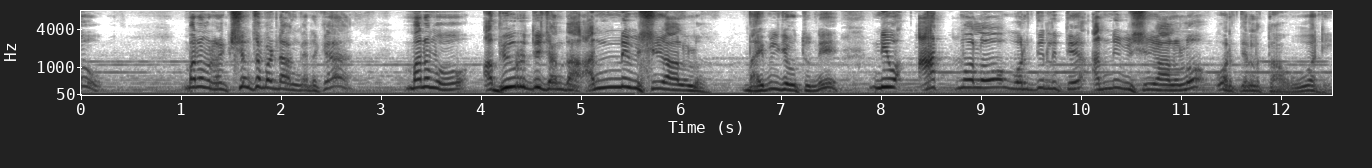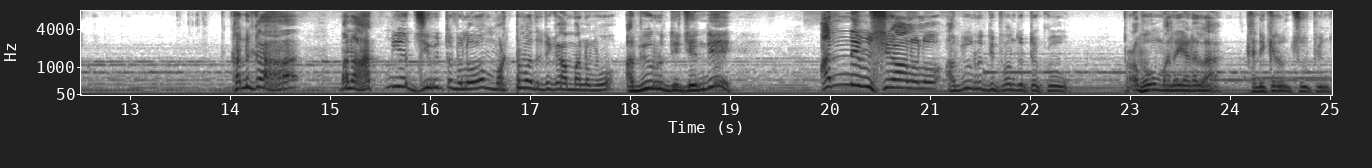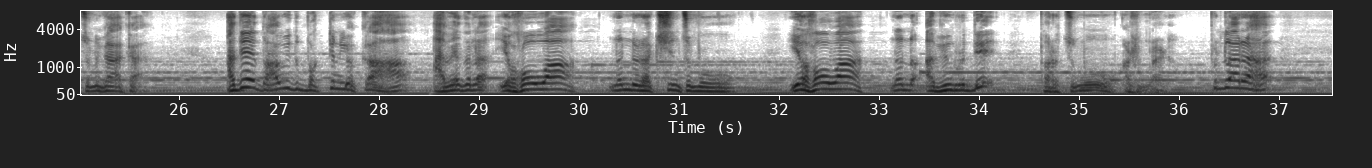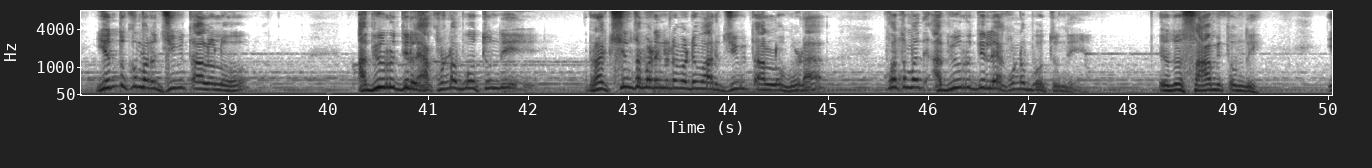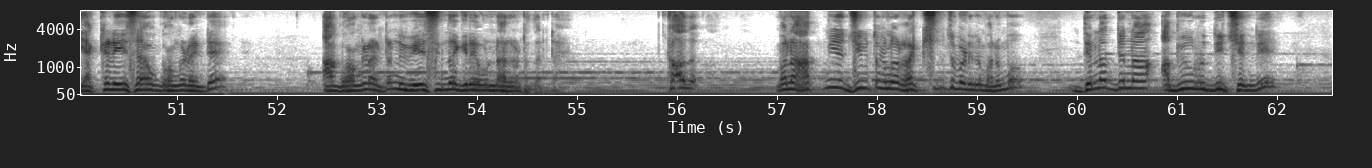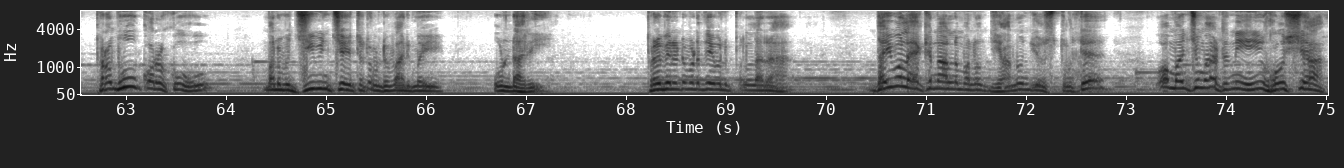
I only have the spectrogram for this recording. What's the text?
మనం రక్షించబడ్డాం కనుక మనము అభివృద్ధి చెంద అన్ని విషయాలలో. బైబిల్ చెబుతుంది నీవు ఆత్మలో వర్ధిల్లితే అన్ని విషయాలలో వర్ధిల్లుతావు అని. కనుక మన ఆత్మీయ జీవితంలో మొట్టమొదటిగా మనము అభివృద్ధి చెంది అన్ని విషయాలలో అభివృద్ధి పొందుటకు ప్రభు మన ఎడల కనికరం చూపించునుగాక. అదే దావిదు భక్తుని యొక్క ఆవేదన యహోవా నన్ను రక్షించము యహోవా నన్ను అభివృద్ధి పరచుము అంటున్నాడు. పిల్లారా ఎందుకు మన జీవితాలలో అభివృద్ధి లేకుండా పోతుంది? రక్షించబడినటువంటి వారి జీవితాల్లో కూడా కొంతమంది అభివృద్ధి లేకుండా పోతుంది. ఏదో సామెత ఉంది ఎక్కడ వేసావు గొంగడంటే ఆ గొంగడంట నువ్వు వేసిన దగ్గరే ఉండాలంటదంట కాదు మన ఆత్మీయ జీవితంలో రక్షించబడిన మనము దినదిన అభివృద్ధి చెంది ప్రభు కొరకు మనము జీవించేటటువంటి వారిమై ఉండాలి. ప్రవీణటువంటి దేవుని పిల్లరా దైవ లేఖనాలను మనం ధ్యానం చేస్తుంటే ఓ మంచి మాటని హోషా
